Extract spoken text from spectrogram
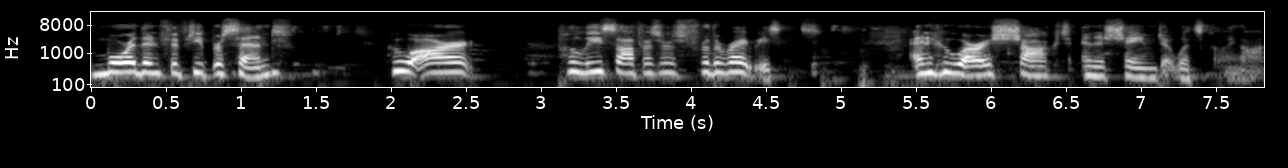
more than 50% who are police officers for the right reasons and who are shocked and ashamed at what's going on.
